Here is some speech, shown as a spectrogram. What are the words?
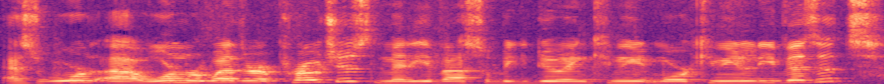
As war, uh, warmer weather approaches, many of us will be doing commu- more community visits.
